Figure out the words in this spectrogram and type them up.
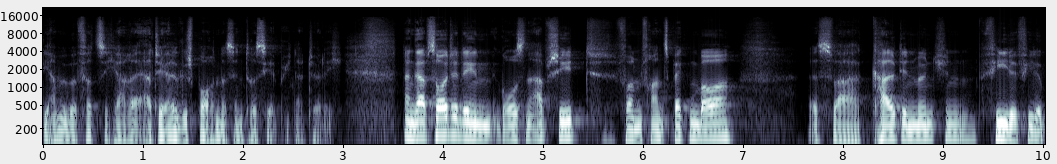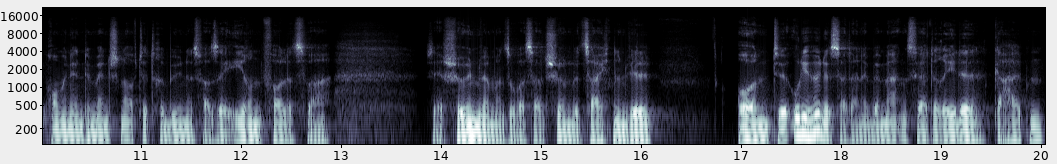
Die haben über 40 Jahre RTL gesprochen, das interessiert mich natürlich. Dann gab es heute den großen Abschied von Franz Beckenbauer. Es war kalt in München, viele, viele prominente Menschen auf der Tribüne. Es war sehr ehrenvoll, es war sehr schön, wenn man sowas als schön bezeichnen will. Und äh, Uli Hoeneß hat eine bemerkenswerte Rede gehalten.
